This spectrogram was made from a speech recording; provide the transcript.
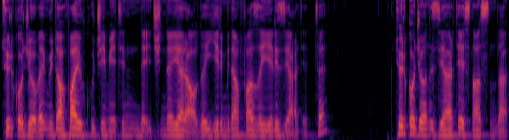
Türk Ocağı ve Müdafaa Hukuk Cemiyeti'nin de içinde yer aldığı 20'den fazla yeri ziyaret etti. Türk Ocağı'nı ziyareti esnasında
